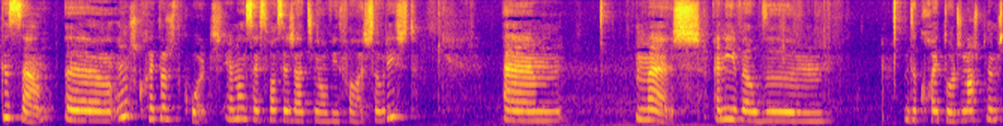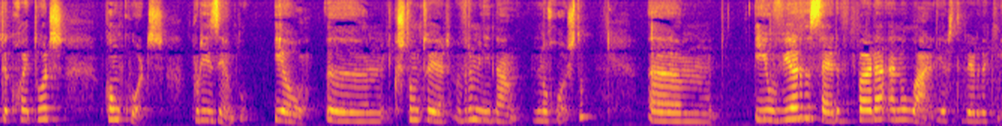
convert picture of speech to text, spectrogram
que são uh, uns corretores de cores. Eu não sei se vocês já tinham ouvido falar sobre isto, um, mas a nível de, de corretores, nós podemos ter corretores com cores. Por exemplo, eu uh, costumo ter vermelhidão no rosto um, e o verde serve para anular este verde aqui.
